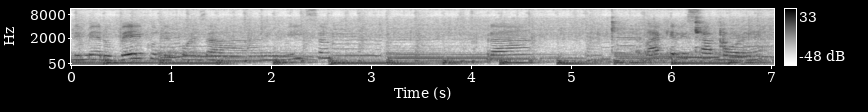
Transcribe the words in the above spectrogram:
Primeiro o bacon, depois a linguiça. Pra dar aquele sabor, né?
